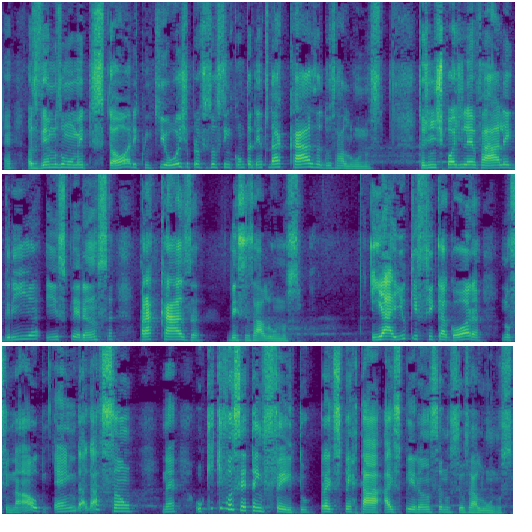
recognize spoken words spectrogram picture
É, nós vemos um momento histórico em que hoje o professor se encontra dentro da casa dos alunos. Então a gente pode levar alegria e esperança para casa desses alunos. E aí o que fica agora no final é a indagação, né? O que, que você tem feito para despertar a esperança nos seus alunos?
